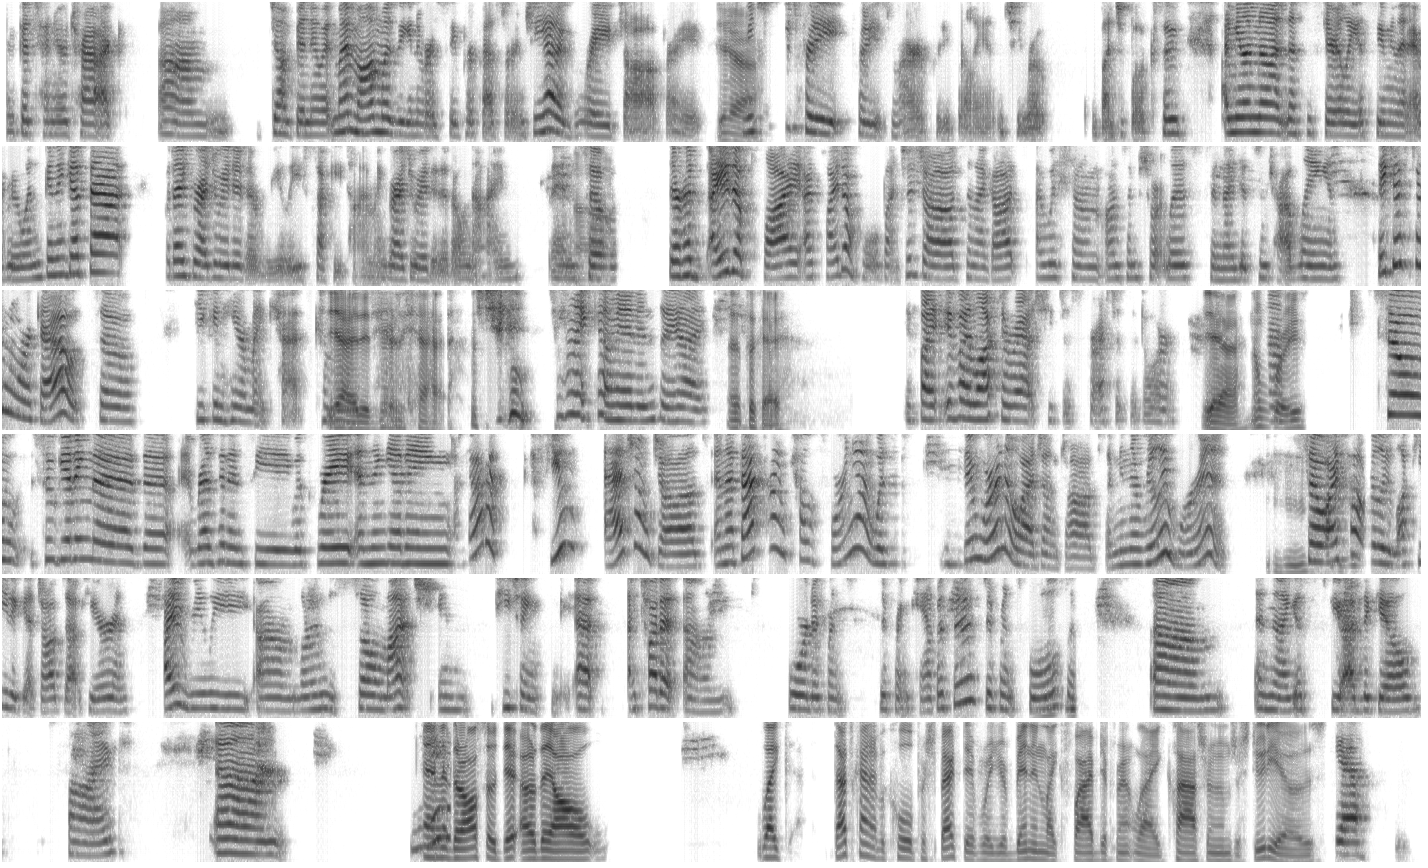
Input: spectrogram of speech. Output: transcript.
like a tenure track um jump into it my mom was a university professor and she had a great job right yeah I mean, she's pretty pretty smart, pretty brilliant. and She wrote a bunch of books. So, I mean, I'm not necessarily assuming that everyone's going to get that, but I graduated a really sucky time. I graduated at 09. And Ah. so there had I had applied I applied a whole bunch of jobs and I got I was some on some short lists and I did some traveling and they just didn't work out. So you can hear my cats coming. yeah i did hear the cat she might come in and say hi. that's okay If I if I locked her out, she'd just scratch at the door. yeah no Um, worries So so getting the the residency was great, and then getting I got a, a few adjunct jobs, and at that time California was there were no adjunct jobs. I mean, there really weren't. Mhm. So I felt really lucky to get jobs out here, and I really um, learned so much in teaching at. I taught at um, four different different campuses, different schools, and, um, and then I guess if you add the guild, it's five. Um, and they're also di- are they all like that's kind of a cool perspective where you've been in like five different like classrooms or studios. Yeah.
